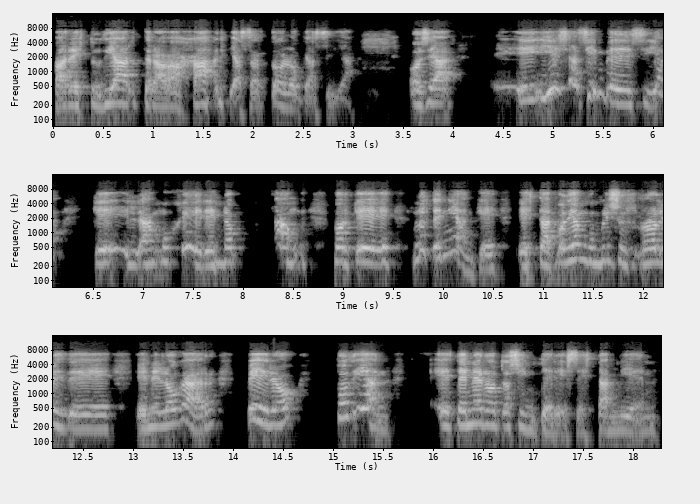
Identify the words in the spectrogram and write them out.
para estudiar, trabajar y hacer todo lo que hacía. O sea, y ella siempre decía que las mujeres no, porque no tenían que estar, podían cumplir sus roles de, en el hogar, pero podían eh, tener otros intereses también,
